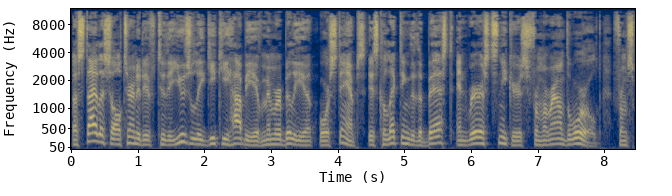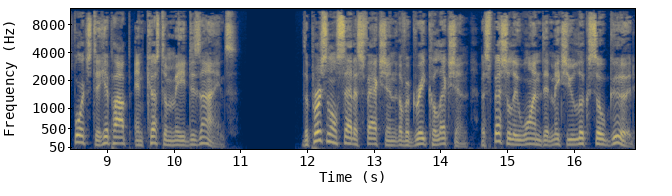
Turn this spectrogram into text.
A stylish alternative to the usually geeky hobby of memorabilia or stamps is collecting the, the best and rarest sneakers from around the world, from sports to hip hop and custom made designs. The personal satisfaction of a great collection, especially one that makes you look so good,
